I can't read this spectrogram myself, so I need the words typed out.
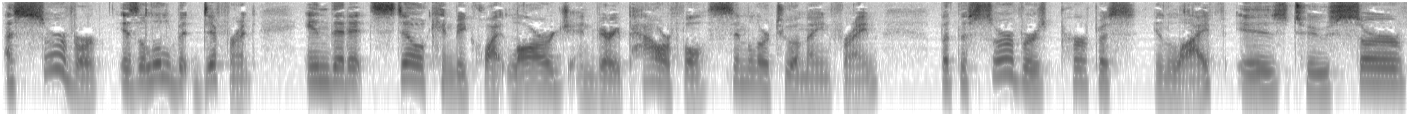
A server is a little bit different in that it still can be quite large and very powerful, similar to a mainframe, but the server's purpose in life is to serve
